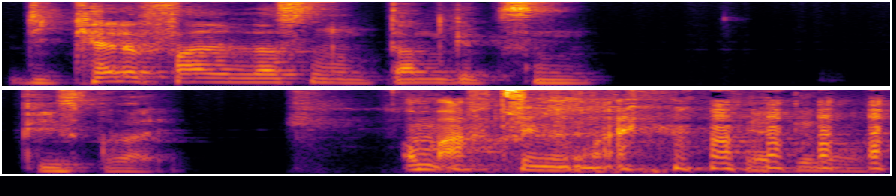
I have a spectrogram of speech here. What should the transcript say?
die Kelle fallen lassen und dann gibt's ein Grießbrei. Um 18 Uhr. ja, genau.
